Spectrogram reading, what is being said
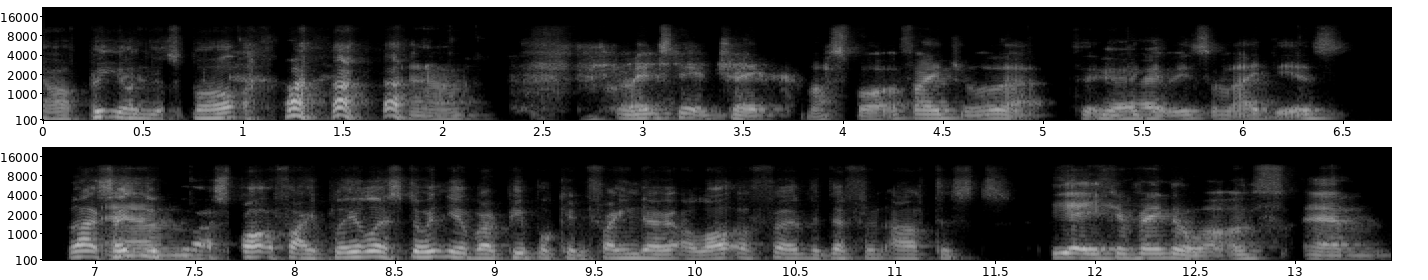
Oh, I'll put you on the spot. I know. I just need to check my Spotify. Do you know that to, Yeah. to give me some ideas? That's it. Um, You've got a Spotify playlist, don't you, where people can find out a lot of uh, the different artists. Yeah, you can find a lot of um,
